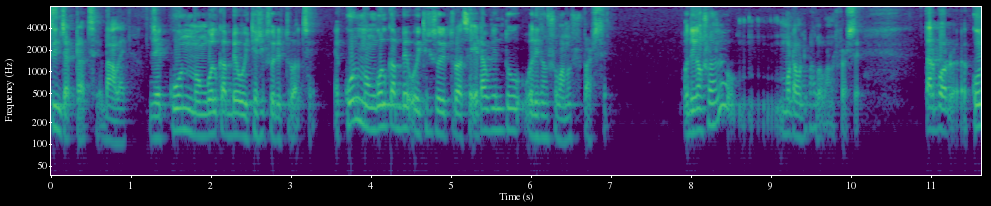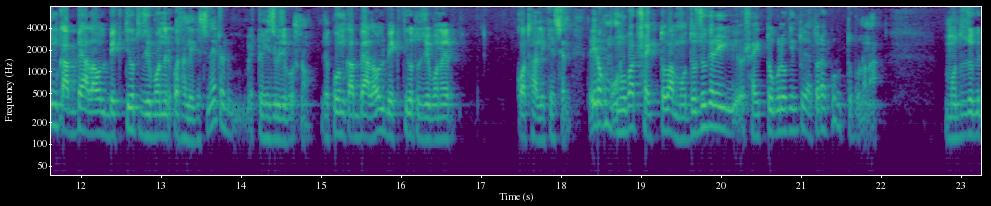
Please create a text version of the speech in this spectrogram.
তিন চারটা আছে বাংলায়। যে কোন মঙ্গল কাব্যে ঐতিহাসিক চরিত্র আছে? কোন মঙ্গল কাব্যে ঐতিহাসিক চরিত্র আছে? এটাও কিন্তু অধিকাংশ মানুষ পারছে। অধিকাংশ হলেও মোটামুটি ভালো মানুষ পারছে। তারপর, কোন কাব্যে আলাউল ব্যক্তিগত জীবনের কথা লিখেছেন? এটা একটু হিজিবিজি প্রশ্ন। যে কোন কাব্যে আলাউল ব্যক্তিগত জীবনের কথা লিখেছেন? তো এরকম অনুবাদ, সাহিত্য বা মধ্যযুগের এই সাহিত্যগুলো কিন্তু এতটা গুরুত্বপূর্ণ না। মধ্যযুগের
